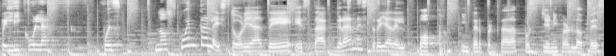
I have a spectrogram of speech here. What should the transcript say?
película? Pues nos cuenta la historia de esta gran estrella del pop interpretada por Jennifer López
